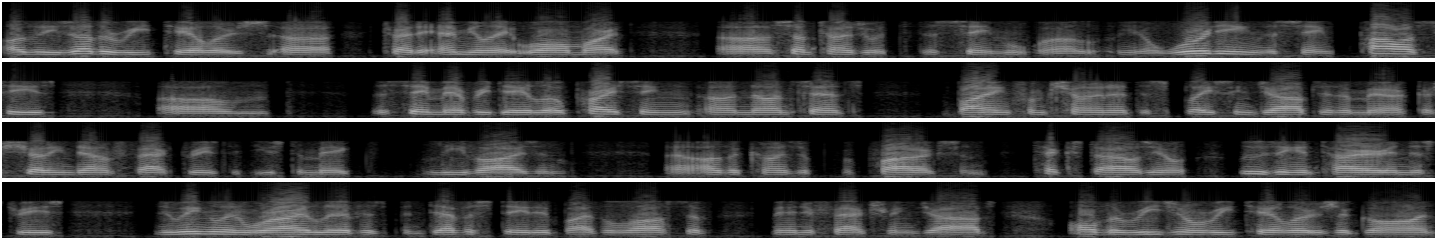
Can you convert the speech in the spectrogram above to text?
all these other retailers uh, try to emulate Walmart. Uh, sometimes with the same, uh, you know, wording, the same policies um, the same everyday low pricing uh, nonsense, buying from China, displacing jobs in America, shutting down factories that used to make Levi's and uh, other kinds of products and textiles, you know, losing entire industries. New England, where I live, has been devastated by the loss of manufacturing jobs. All the regional retailers are gone.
